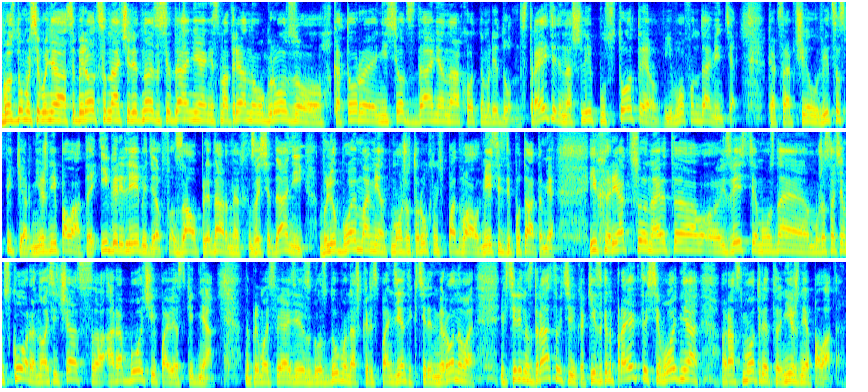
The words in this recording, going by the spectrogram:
Госдума сегодня соберется на очередное заседание, несмотря на угрозу, которую несет здание на охотном ряду. Строители нашли пустоты в его фундаменте. Как сообщил вице-спикер Нижней Палаты Игорь Лебедев, зал пленарных заседаний в любой момент может рухнуть в подвал вместе с депутатами. Их реакцию на это известие мы узнаем уже совсем скоро. Ну а сейчас о рабочей повестке дня. На прямой связи с Госдумой наш корреспондент Екатерина Миронова. Екатерина, здравствуйте. Здравствуйте. Какие законопроекты сегодня рассмотрит Нижняя Палата?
